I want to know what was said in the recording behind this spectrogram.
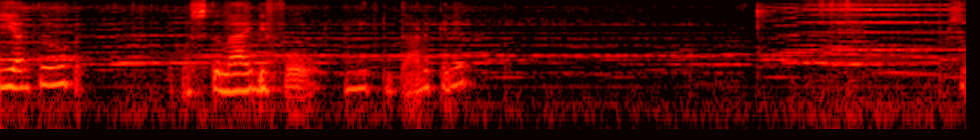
here too, but it was too light before. I need to darken it. So,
